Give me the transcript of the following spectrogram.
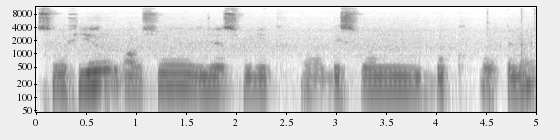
So here also we'll just make uh, this one book opener.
